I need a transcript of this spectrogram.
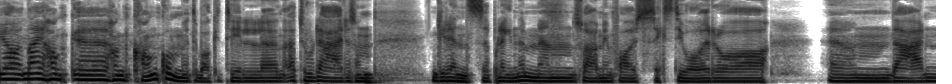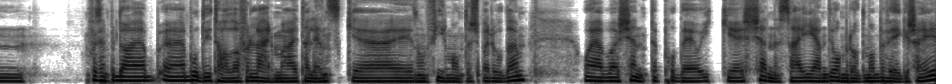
Ja, nei, han, eh, han kan komme tilbake til eh, Jeg tror det er en sånn grense på lengde, men så er min far 60 år, og um, det er en For eksempel da jeg eh, bodde i Italia for å lære meg italiensk eh, i en sånn fire måneders periode, og jeg bare kjente på det å ikke kjenne seg igjen de områdene man beveger seg i.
